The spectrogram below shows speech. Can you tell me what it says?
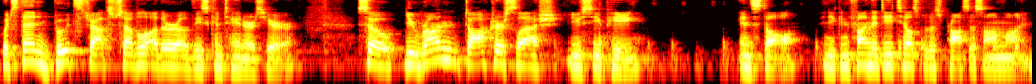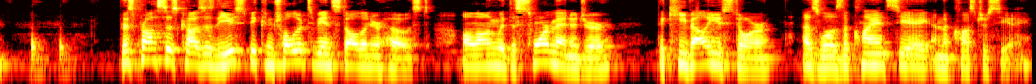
which then bootstraps several other of these containers here. So you run docker slash UCP install, and you can find the details for this process online. This process causes the UCP controller to be installed on your host, along with the swarm manager, the key value store, as well as the client CA and the cluster CA.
